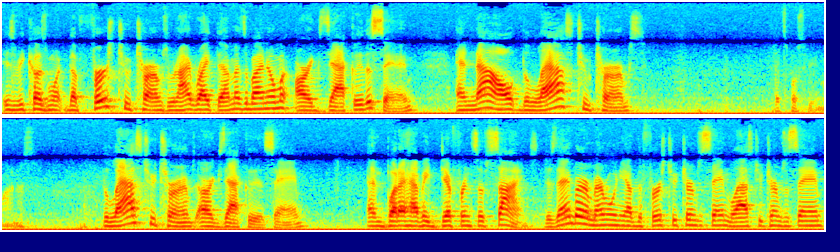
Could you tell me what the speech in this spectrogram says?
is because when the first two terms, when I write them as a binomial, are exactly the same. And now the last two terms, that's supposed to be minus. The last two terms are exactly the same, and but I have a difference of signs. Does anybody remember when you have the first two terms the same, the last two terms the same,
